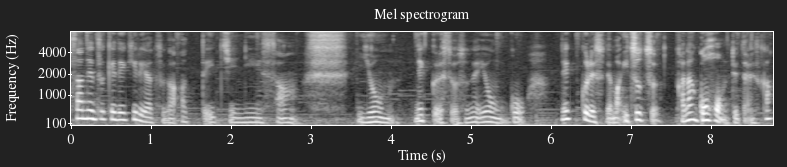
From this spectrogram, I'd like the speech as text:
重ね付けできるやつがあって1234ネックレスですね。45ネックレスでま5つかな。5本って言ったらいいですか？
